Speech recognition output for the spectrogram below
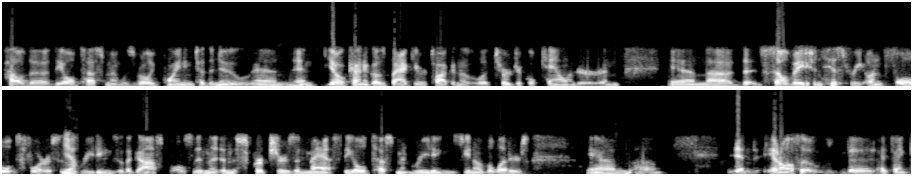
how the the Old Testament was really pointing to the New, and mm-hmm. and you know, kind of goes back. You were talking to the liturgical calendar, and and uh, the salvation history unfolds for us in yeah. the readings of the Gospels, in the in the Scriptures and Mass, the Old Testament readings, you know, the letters, and um, and and also the I think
